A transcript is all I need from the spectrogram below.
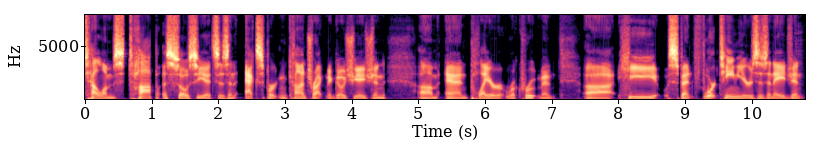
Tellem's top associates is an expert in contract negotiation um, and player recruitment. Uh, he spent 14 years as an agent,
